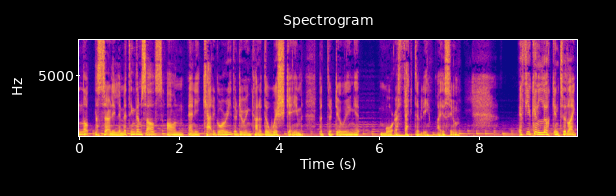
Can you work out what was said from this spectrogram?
not necessarily limiting themselves on any category. They're doing kind of the wish game, but they're doing it more effectively, I assume. If you can look into like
